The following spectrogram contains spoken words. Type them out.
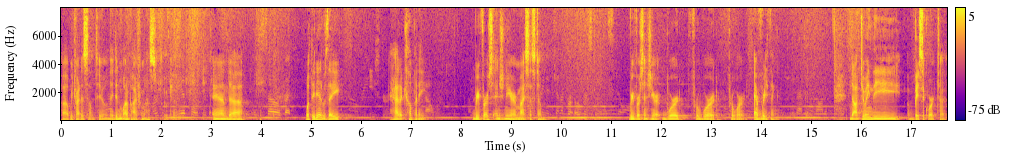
uh, we tried to sell to, and they didn't want to buy from us. vehicles. And uh, what they did was they had a company reverse engineer my system, Jennifer Overstein is still on reverse engineer it word for word for word, everything. Not doing the basic work to,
